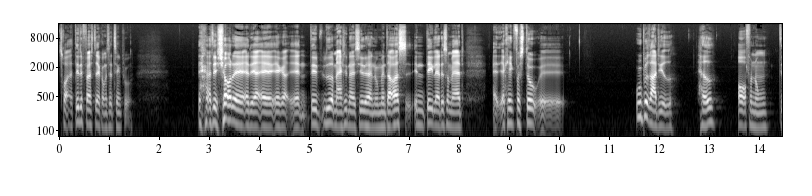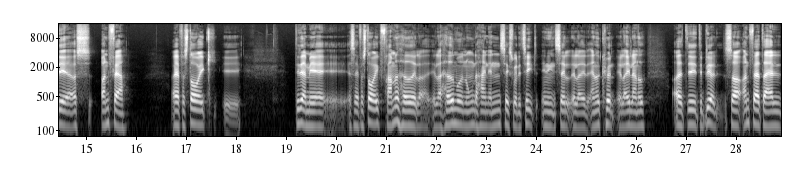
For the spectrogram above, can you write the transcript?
Tror jeg. Det er det første, jeg kommer til at tænke på. Og det er sjovt, øh, at jeg, øh, jeg, jeg, jeg, jeg, det lyder mærkeligt, når jeg siger det her nu, men der er også en del af det, som er, at, at jeg kan ikke forstå øh, uberettiget had over for nogen. Det er også unfair. Og jeg forstår ikke øh, det der med, øh, altså jeg forstår ikke fremmedhad eller, eller had mod nogen, der har en anden seksualitet end en selv, eller et andet køn, eller et eller andet. Og det, det bliver så unfair, at der er,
